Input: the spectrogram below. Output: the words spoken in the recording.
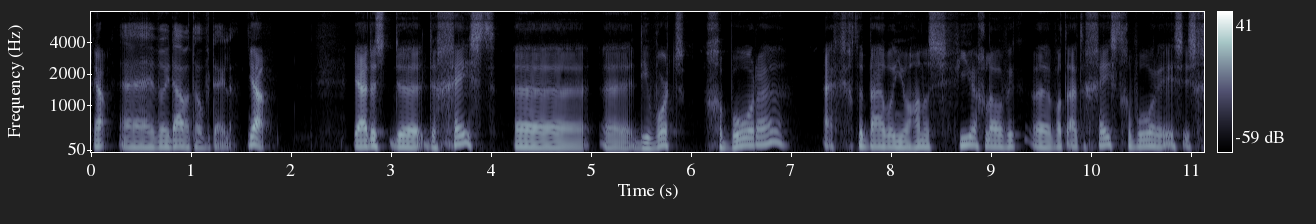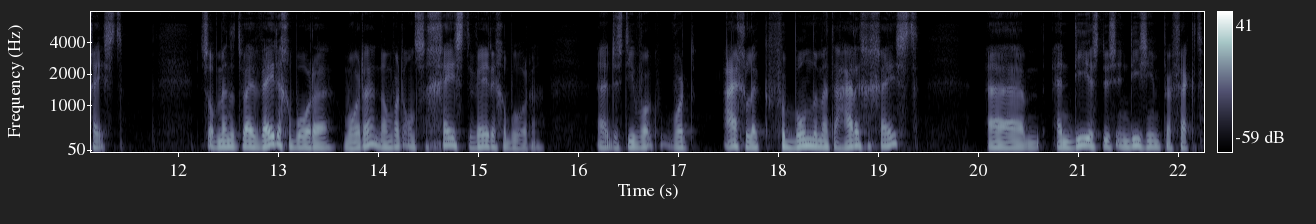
Ja. Eh, wil je daar wat over delen? Ja, ja dus de, de geest eh, eh, die wordt geboren. Eigenlijk zegt de Bijbel in Johannes 4, geloof ik. eh, wat uit de geest geboren is, is geest. Dus op het moment dat wij wedergeboren worden, dan wordt onze geest wedergeboren. Eh, dus die wordt, eigenlijk verbonden met de Heilige Geest. Ehm, en die is dus in die zin perfect.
